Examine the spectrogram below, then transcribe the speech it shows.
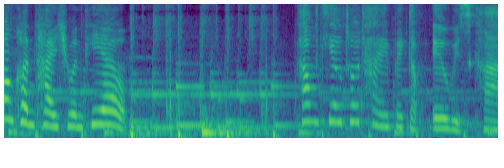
ช่วงคนไทยชวนเที่ยว ท่องเที่ยวทั่วไทยไปกับเอลวิสค่ะ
